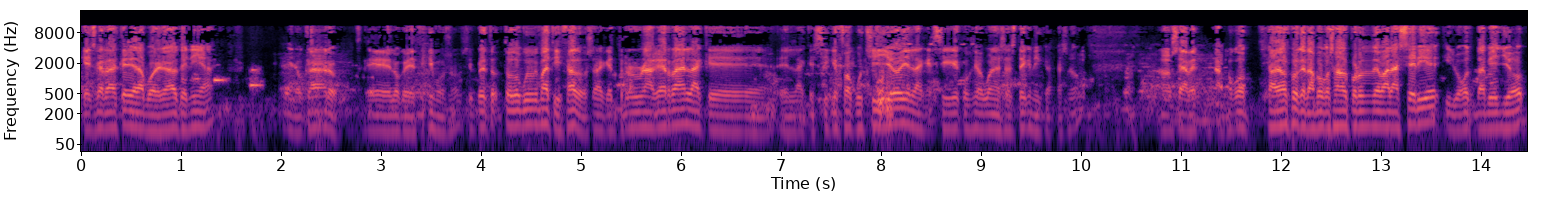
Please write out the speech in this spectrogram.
Que es verdad que la Morena lo tenía, pero claro, eh, lo que decimos, ¿no? Siempre to- todo muy matizado, o sea, que entró en una guerra en la que, en la que sí que fue a cuchillo y en la que sí que cogió buenas esas técnicas, ¿no? No sé, a ver, tampoco sabemos porque tampoco sabemos por dónde va la serie y luego también yo,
